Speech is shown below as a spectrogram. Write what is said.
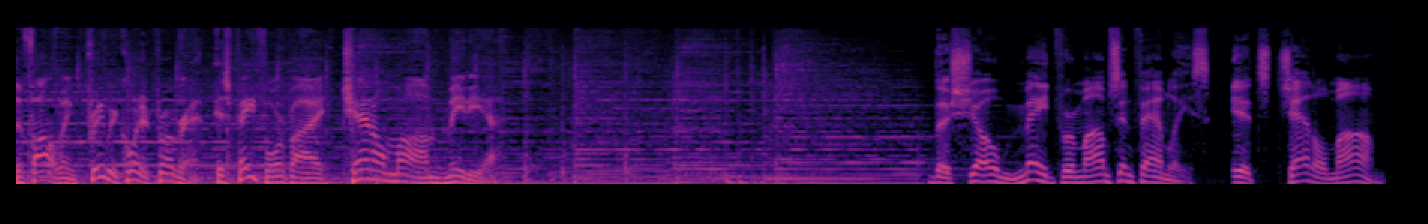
The following pre recorded program is paid for by Channel Mom Media. The show made for moms and families. It's Channel Mom.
